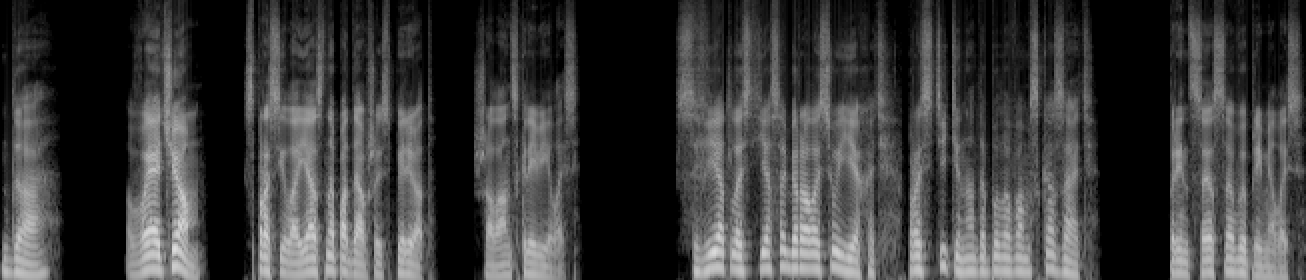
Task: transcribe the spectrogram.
Да. Вы о чем?» – спросила ясно, подавшись вперед. Шалан скривилась. Светлость, я собиралась уехать. Простите, надо было вам сказать. Принцесса выпрямилась.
